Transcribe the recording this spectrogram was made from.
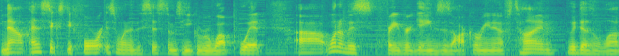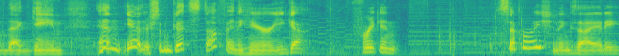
Now, N64 is one of the systems he grew up with. Uh, one of his favorite games is Ocarina of Time. Who doesn't love that game? And yeah, there's some good stuff in here. You got freaking Separation Anxiety,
